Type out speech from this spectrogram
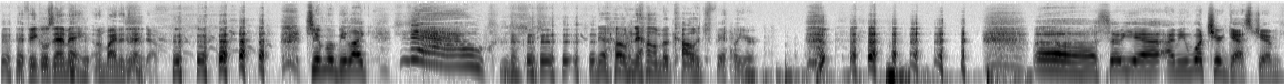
F equals ma, owned by Nintendo. jim would be like no no, now I'm a college failure. uh, so yeah i mean what's your guess jim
